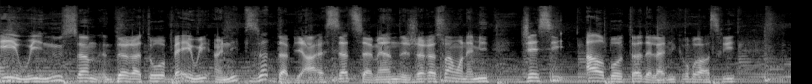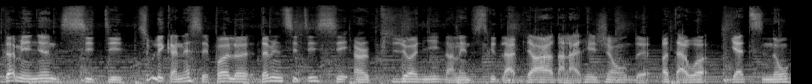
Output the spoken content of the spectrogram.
Et oui, nous sommes de retour. Ben oui, un épisode de bière cette semaine. Je reçois mon ami Jesse Albota de la microbrasserie Dominion City. Si vous les connaissez pas, là, Dominion City, c'est un pionnier dans l'industrie de la bière dans la région de Ottawa-Gatineau.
